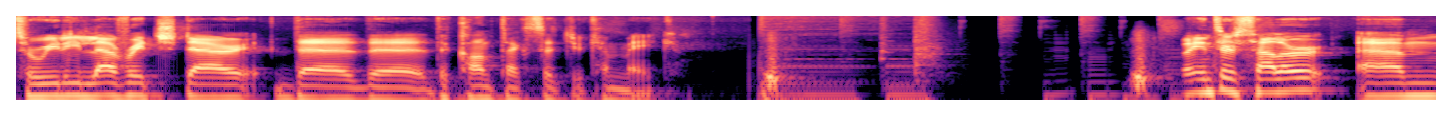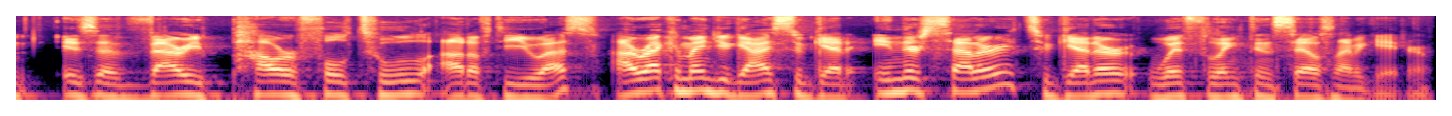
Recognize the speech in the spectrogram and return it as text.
to really leverage there the the, the contacts that you can make. Interseller um, is a very powerful tool out of the US. I recommend you guys to get Interseller together with LinkedIn Sales Navigator.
